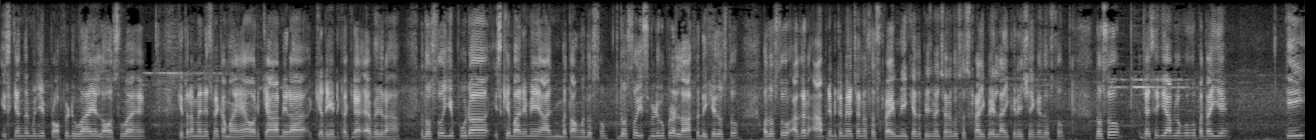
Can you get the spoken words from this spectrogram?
इसके अंदर मुझे प्रॉफिट हुआ है लॉस हुआ है कितना मैंने इसमें कमाया और क्या मेरा रेट का क्या एवरेज रहा। तो दोस्तों ये पूरा इसके बारे में आज मैं बताऊँगा दोस्तों। तो दोस्तों इस वीडियो को पूरा लास्ट में देखिए दोस्तों। और दोस्तों अगर आपने अभी तक मेरा चैनल सब्सक्राइब नहीं किया तो प्लीज़ मेरे चैनल को सब्सक्राइब करें लाइक करें शेयर करें दोस्तों। दोस्तों जैसे कि आप लोगों को पता ही है कि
